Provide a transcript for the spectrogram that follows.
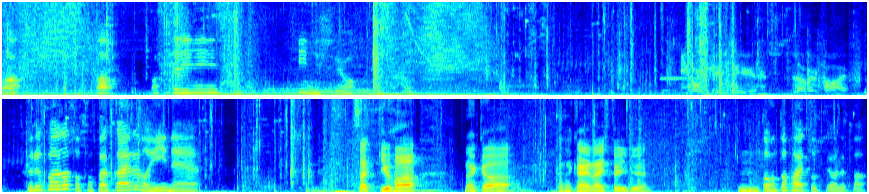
あっあっバめテリーに金にしようフルパーだと戦えるのいいねさっきはなんか戦えない人いるうんドントファイトって言われたあ、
